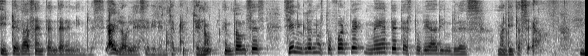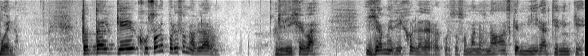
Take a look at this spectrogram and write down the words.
y te das a entender en inglés. Ahí lo lees, evidentemente, ¿no? Entonces, si en inglés no es tu fuerte, métete a estudiar inglés, maldita sea. Bueno, total que solo por eso me hablaron. Y dije, va. Y ya me dijo la de recursos humanos, no, es que mira, tienen que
